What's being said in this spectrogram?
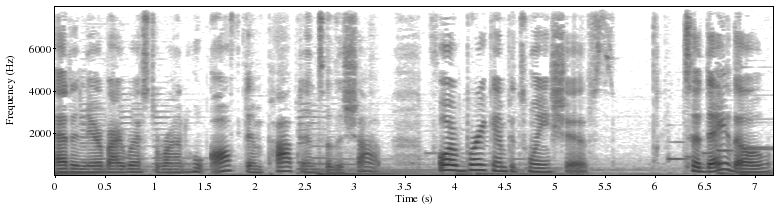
at a nearby restaurant who often popped into the shop for a break in between shifts. Today, though,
